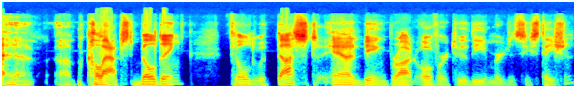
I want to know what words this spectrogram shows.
a, a collapsed building filled with dust and being brought over to the emergency station.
